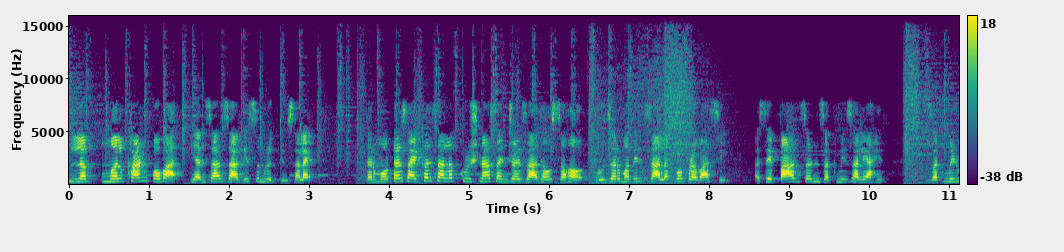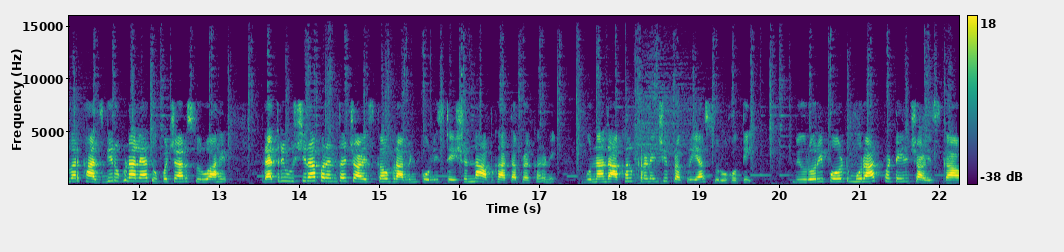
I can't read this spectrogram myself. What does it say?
लक मलखान पवार यांचा जागीच मृत्यू झालाय. तर मोटरसायकल चालक कृष्णा संजय जाधव सह क्रुझरमधील चालक व प्रवासी असे पाच जण जखमी झाले आहेत. जखमींवर खासगी रुग्णालयात उपचार सुरू आहेत. रात्री उशिरापर्यंत चाळीसगाव ग्रामीण पोलीस स्टेशनला अपघाताप्रकरणी गुन्हा दाखल करण्याची प्रक्रिया सुरू होती. Bureau report Murad Patel Chalisgaon.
